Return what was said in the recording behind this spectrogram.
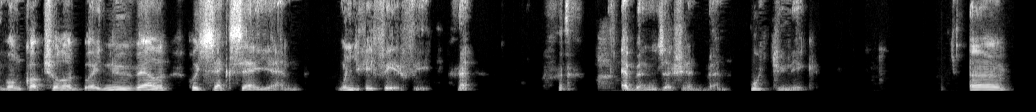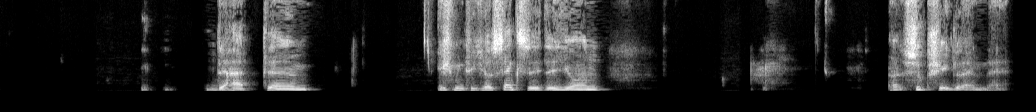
van kapcsolatban egy nővel, hogy szexeljen, mondjuk egy férfi. Ebben az esetben úgy tűnik. De hát, és mint hogyha a szex egy olyan szükség lenne.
